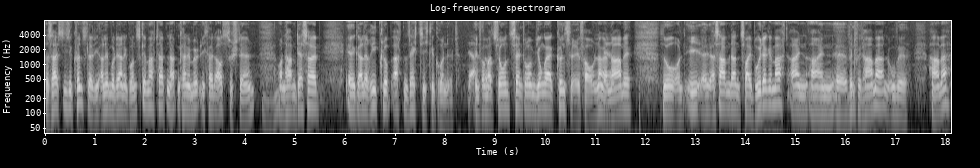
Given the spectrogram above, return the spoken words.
Das heißt, diese Künstler, die alle moderne Kunst gemacht hatten, hatten keine Möglichkeit auszustellen und haben deshalb äh, Galerie Club 68 gegründet. Ja. Informationszentrum Junger Künstler e.V., ein langer Ja. Name. So, und äh, das haben dann zwei Brüder gemacht, ein, ein äh, Winfried Hamer und Uwe Hamer,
